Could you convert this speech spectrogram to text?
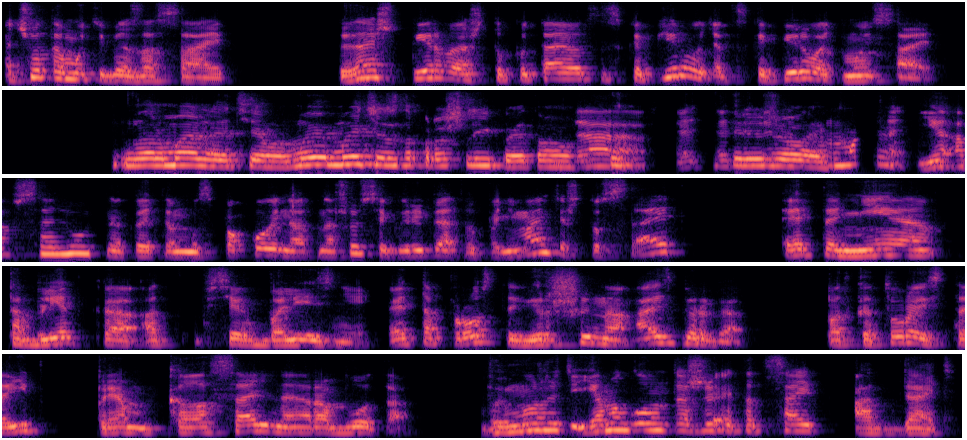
А что там у тебя за сайт? Ты знаешь, первое, что пытаются скопировать, это скопировать мой сайт. Нормальная тема. Мы, мы честно прошли, поэтому да, это, переживай. Это нормально. Я абсолютно к этому спокойно отношусь. Я говорю, ребята, вы понимаете, что сайт – это не таблетка от всех болезней. Это просто вершина айсберга, под которой стоит прям колоссальная работа. Вы можете, я могу вам даже этот сайт отдать,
